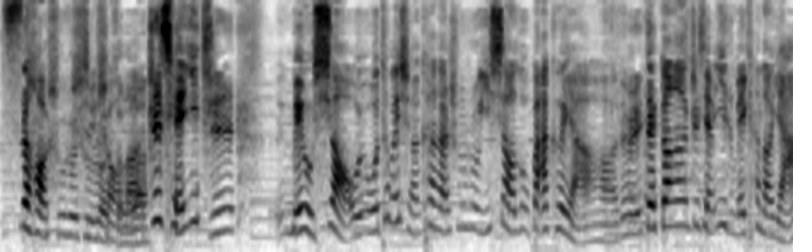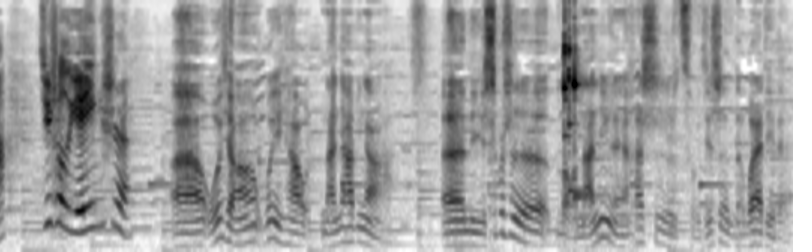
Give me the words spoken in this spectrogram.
四号叔叔举手了，之前一直没有笑，我我特别喜欢看看叔叔一笑露八颗牙哈，就是在刚刚之前一直没看到牙。举手的原因是？呃，我想问一下男嘉宾啊，呃，你是不是老南京人，还是祖籍是外地的？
